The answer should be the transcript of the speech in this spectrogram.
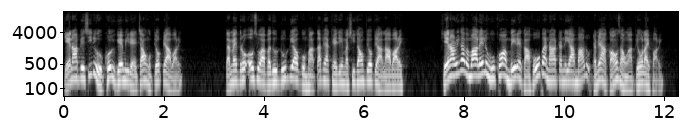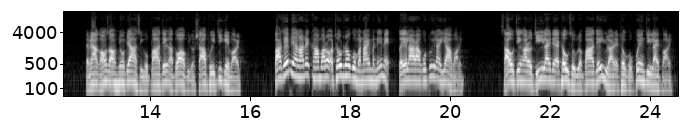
ရဲနာပစ္စည်းတွေကိုခိုးယူခဲ့မိတဲ့အကြောင်းကိုပြောပြပါတယ်။ဒါပေမဲ့သူတို့အုပ်စုကဘသူတူးတယောက်ကိုမှတပ်ဖြတ်ခဲ့ခြင်းမရှိကြောင်းပြောပြလာပါတယ်။ရဲနာတွေကဗမာလဲလို့ဟူခေါ်ကမေးတဲ့အခါဟိုးဘက်နာတနေရာမှာလို့ဓမြခေါင်းဆောင်ကပြောလိုက်ပါတယ်။ဓမြခေါင်းဆောင်ညွန်ပြစီကိုပါကျဲကသွားပြီးတော့ရှာဖွေကြည့်ခဲ့ပါတယ်။ပါကျဲပြန်လာတဲ့ခါမှာတော့အထုပ်ထုပ်ကိုမနိုင်မနှင်းနဲ့တဲလာတာကိုတွေးလိုက်ရပါတယ်။စာအုပ်ချင်းကတော့ကြီးလိုက်တဲ့အထုပ်ဆိုပြီးတော့ပါကျဲယူလာတဲ့အထုပ်ကိုဖွင့်ကြည့်လိုက်ပါတယ်။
